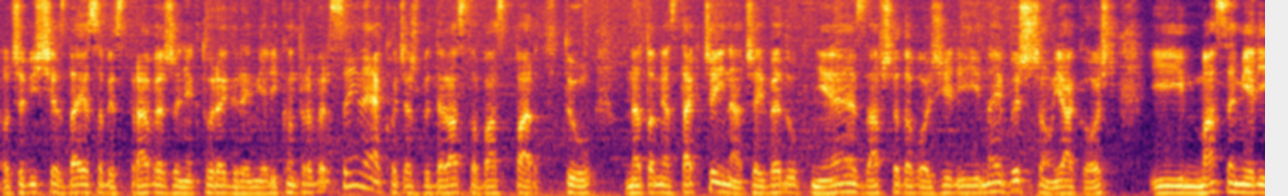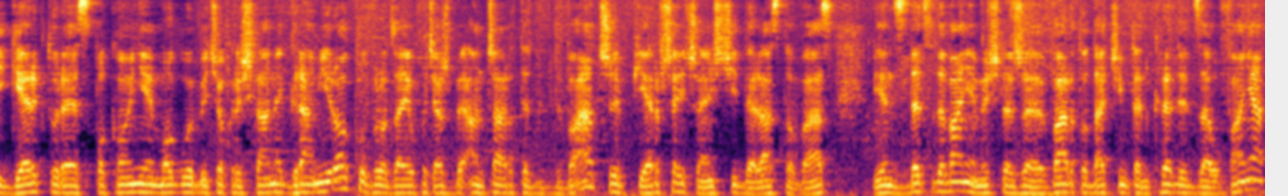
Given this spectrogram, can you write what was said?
Oczywiście zdaję sobie sprawę, że niektóre gry mieli kontrowersyjne, jak chociażby The Last of Us Part 2, natomiast tak czy inaczej, według mnie zawsze dowozili najwyższą jakość i masę mieli gier, które spokojnie mogły być określane grami roku w rodzaju chociażby Uncharted 2 czy pierwszej części The Last of Us, więc zdecydowanie myślę, że warto dać im ten kredyt zaufania,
